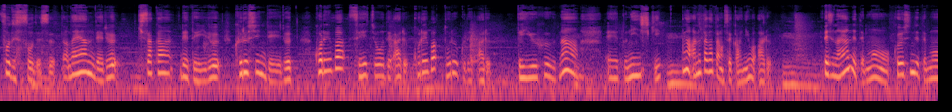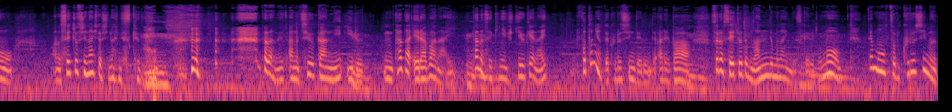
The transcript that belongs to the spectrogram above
そうですそうです。悩んでるき裂かれている苦しんでいる。これは成長である。これは努力であるっていう風な、うん、えーと、認識があなた方の世界にはある、うん、別に悩んでても苦しんでてもあの成長しない人はしないんですけど、うん。ただねあの中間にいる、うん。ただ選ばない。うん。ただ責任を引き受けない。ことによって苦しんでるんであれば、うん。それは成長でも何でもないんですけれども、うん。でもその苦しむ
